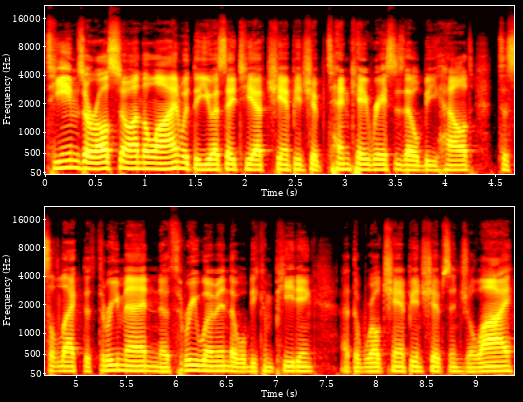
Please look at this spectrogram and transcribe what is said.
Teams are also on the line with the USATF Championship 10K races that will be held to select the three men and the three women that will be competing at the World Championships in July.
